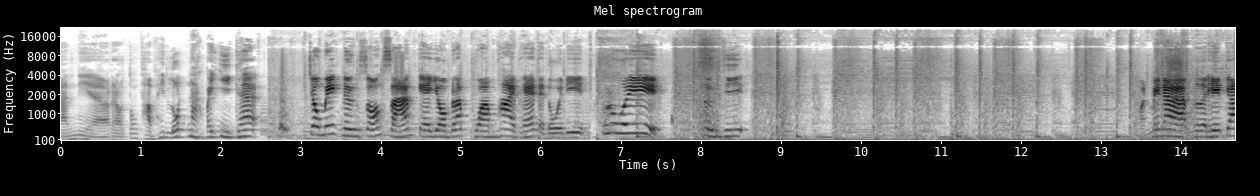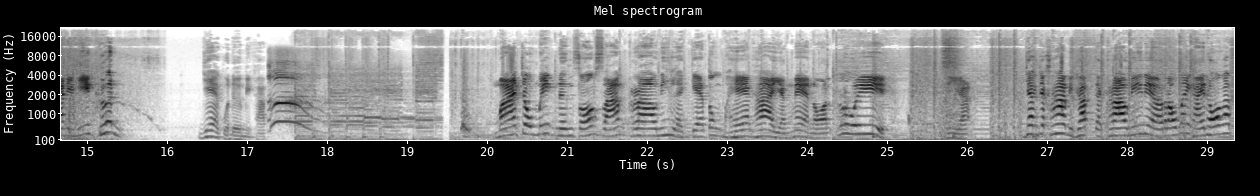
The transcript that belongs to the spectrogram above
นั้นเนี่ยเราต้องทำให้ลดหนักไปอีกฮะ เจ้ามิกหนึ่งสองสามแกยอมรับความพ่ายแพ้แต่โดยดี ลุยหนึ่งที ไม่น่าเกิดเหตุการณ์อย่างนี้ขึ้น แย่กว่าเดิมอีกครับ มาเจ้ามิกหนึ่งสองสามคราวนี้แหละแกต้องแพ้ข้าอย่างแน่นอน ลุย นี่ฮะยังจะข้ามอีกครับ แต่คราวนี้เนี่ยเราไม่หงายท้องครับ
